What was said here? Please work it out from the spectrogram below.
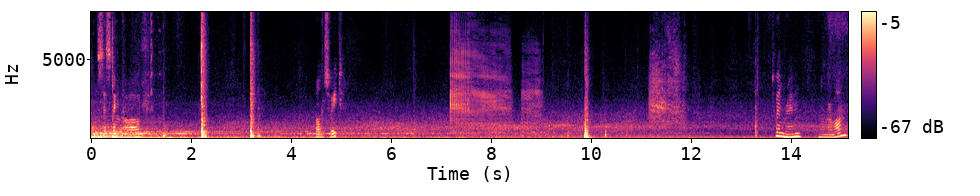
Consisting of ensuite. Twin room number one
